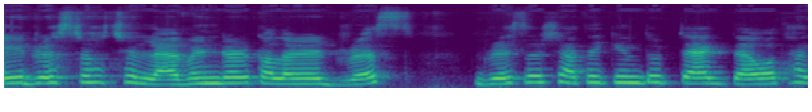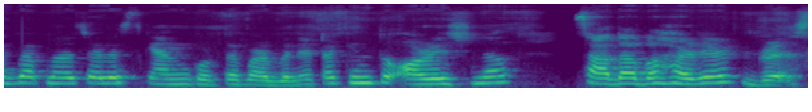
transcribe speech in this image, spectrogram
এই ড্রেসটা হচ্ছে ল্যাভেন্ডার কালারের ড্রেস ড্রেসের সাথে কিন্তু ট্যাগ দেওয়া থাকবে, আপনারা চাইলে স্ক্যান করতে পারবেন। এটা কিন্তু অরিজিনাল সাদাবাহারের ড্রেস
